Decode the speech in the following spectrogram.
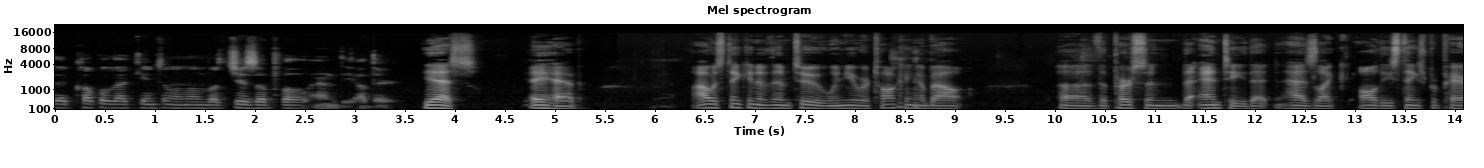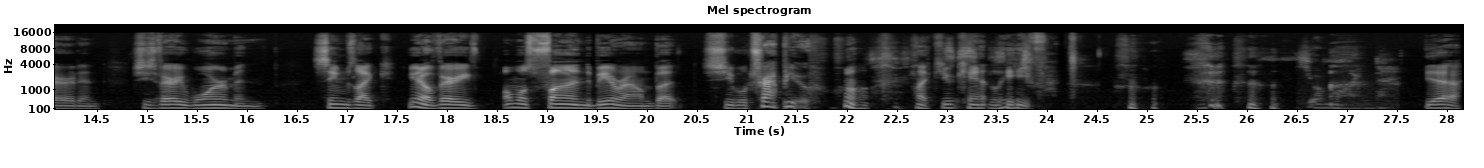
the couple that came to my mind was Jezebel and the other. Yes, Ahab. I was thinking of them too when you were talking about uh, the person, the auntie that has like all these things prepared, and she's very warm and seems like you know very almost fun to be around, but she will trap you, like you can't leave. You're mine. Yeah.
